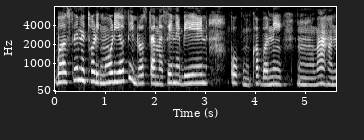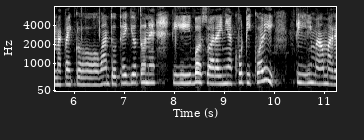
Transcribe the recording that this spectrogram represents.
બસ છે ને, થોડીક મોડી હતી ને, રસ્તામાં છે ને બેન. કોકનું ખબર નહીં. વાહનમાં કંઈક વાંધો થઈ ગયો તો ને, તે બસવાળા અહીંયા ખોટી કરી. એમાં અમારે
